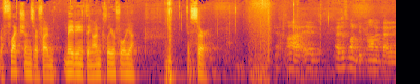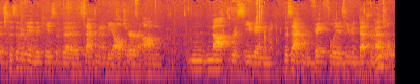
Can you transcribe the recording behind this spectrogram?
reflections or if I made anything unclear for you. Yes, sir. Uh, I just wanted to comment that it, specifically in the case of the sacrament of the altar, um, not receiving the sacrament faithfully is even detrimental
